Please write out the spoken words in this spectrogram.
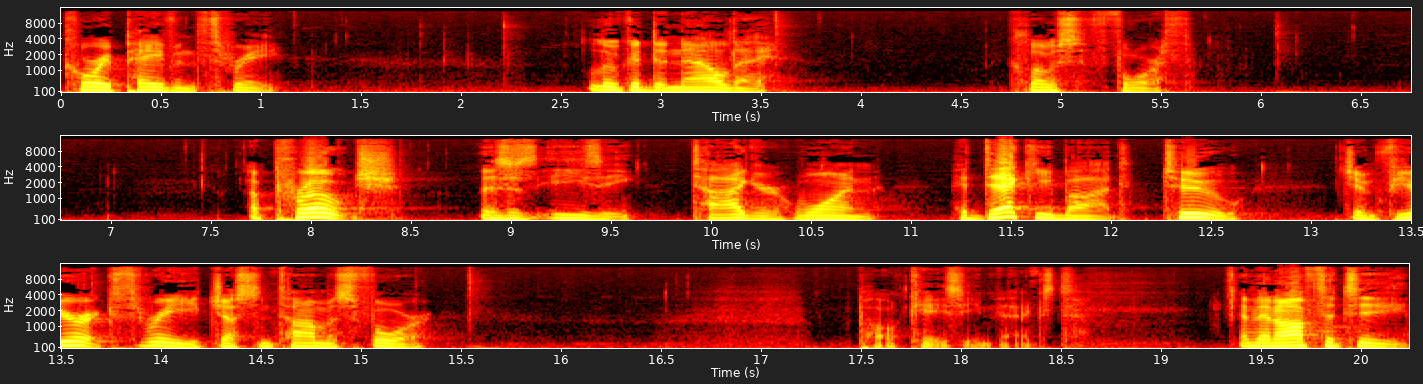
Corey Pavin three, Luke Donald close fourth. Approach. This is easy. Tiger one, Hideki Bot two, Jim Furyk three, Justin Thomas four. Paul Casey next. And then off the tee.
